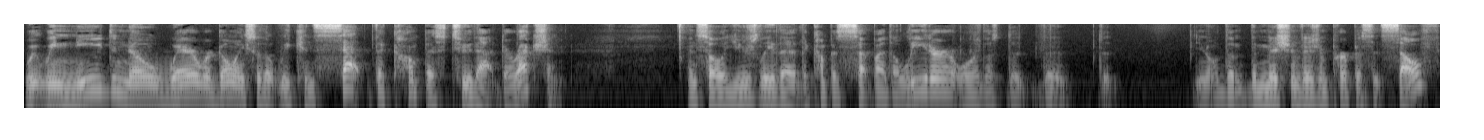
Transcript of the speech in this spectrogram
We, we need to know where we're going so that we can set the compass to that direction. And so usually the, the compass set by the leader or the, the, the, the you know the, the mission vision purpose itself.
